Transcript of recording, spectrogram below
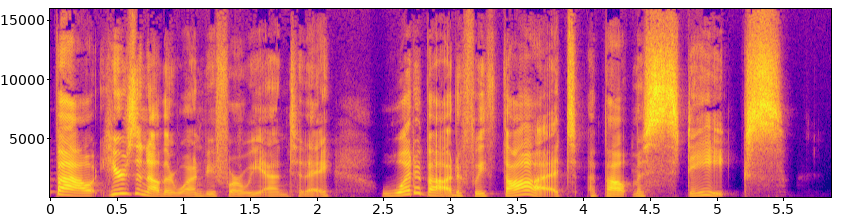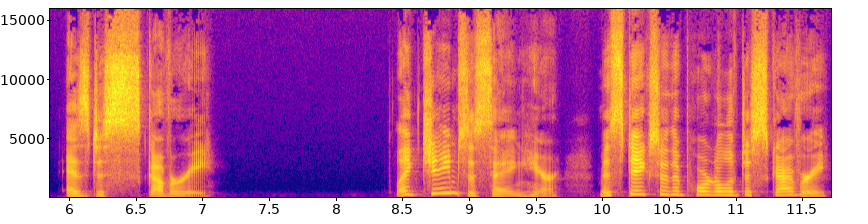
about, here's another one before we end today. What about if we thought about mistakes as discovery? Like James is saying here, mistakes are the portal of discovery.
